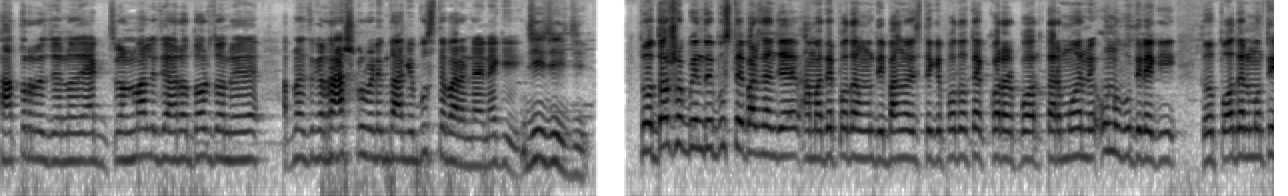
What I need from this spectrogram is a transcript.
ছাত্রের জন্য একজন মালে যে আরও দশ জনে আপনার হ্রাস করবে কিন্তু আগে বুঝতে পারেন নাই নাকি? জি জি জি। তো দর্শক বিন্দু বুঝতে পারছেন যে আমাদের প্রধানমন্ত্রী বাংলাদেশ থেকে পদত্যাগ করার পর তার মনে অনুভূতিটা কি? তো প্রধানমন্ত্রী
